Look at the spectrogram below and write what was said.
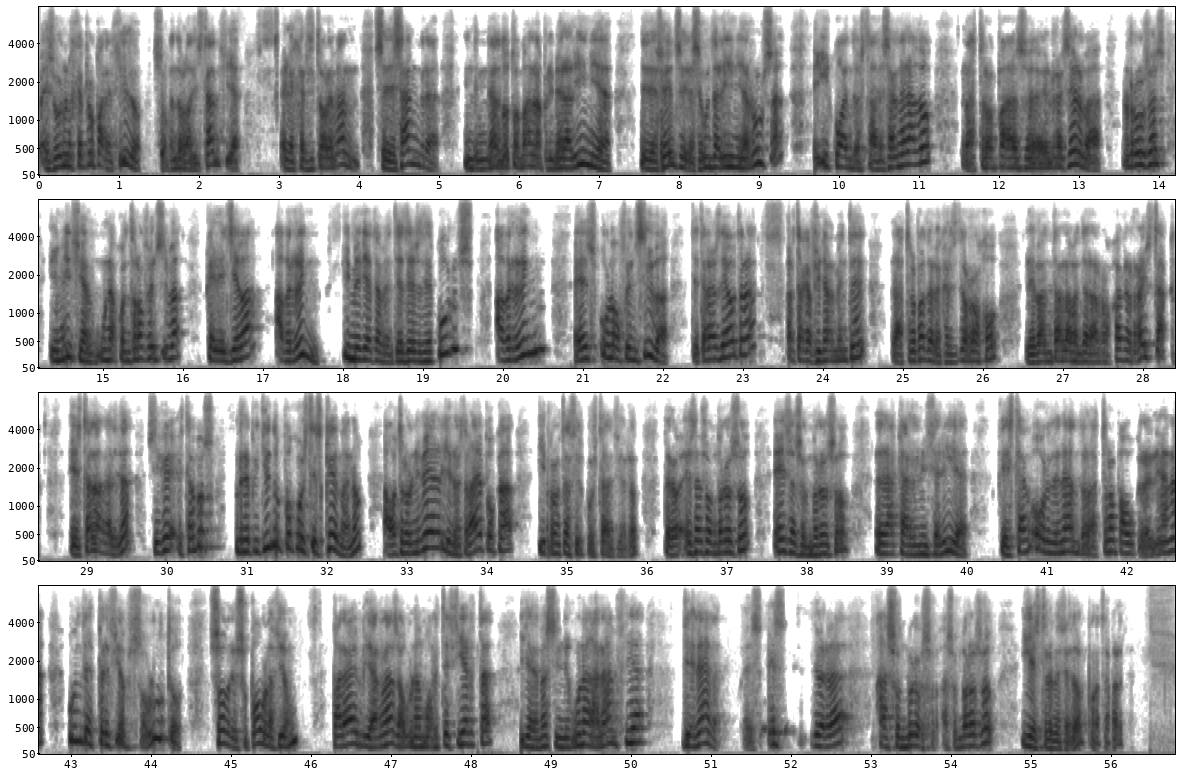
es un ejemplo parecido, salvando la distancia. El ejército alemán se desangra intentando tomar la primera línea de defensa y la segunda línea rusa, y cuando está desangrado, las tropas eh, en reserva rusas inician una contraofensiva que les lleva a Berlín inmediatamente. Desde Kursk a Berlín es una ofensiva detrás de otra hasta que finalmente las tropas del Ejército Rojo levantan la bandera roja en el Reichstag. Esta es la realidad. Así que estamos repitiendo un poco este esquema, ¿no? A otro nivel y en nuestra época y por otras circunstancias, ¿no? Pero es asombroso, es asombroso la carnicería que están ordenando las tropas ucranianas, un desprecio absoluto sobre su población para enviarlas a una muerte cierta y además sin ninguna ganancia de nada. Es, es de verdad asombroso, asombroso y estremecedor, por otra parte.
